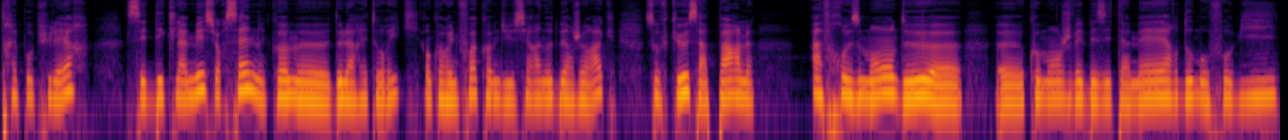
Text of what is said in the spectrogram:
très populaire c'est déclamé sur scène comme euh, de la rhétorique, encore une fois, comme du Cyrano de Bergerac, sauf que ça parle affreusement de euh, euh, comment je vais baiser ta mère, d'homophobie,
